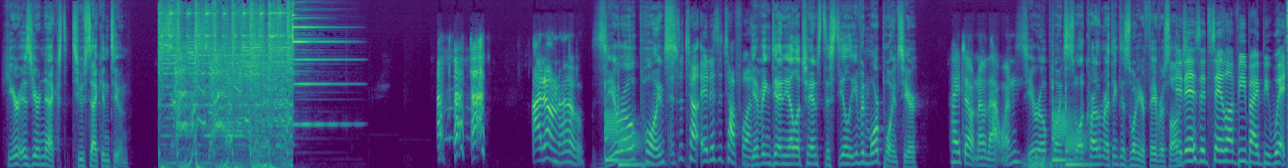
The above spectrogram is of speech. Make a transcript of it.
here is your next two second tune. I don't know. Zero points, It's a tough. It is a tough one. giving Danielle a chance to steal even more points here. I don't know that one. Zero points as well. Carla, I think this is one of your favorite songs. It is. It's "C'est La Vie" by B*Witched.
